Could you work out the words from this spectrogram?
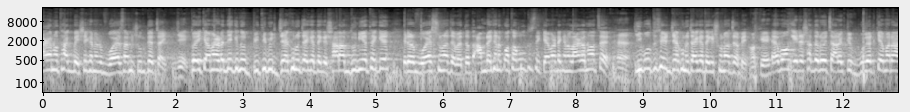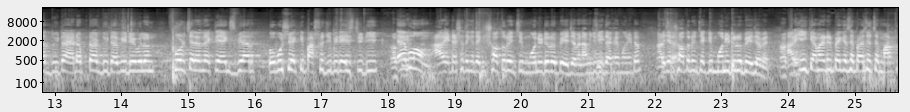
লাগানো থাকবে সেখানের ভয়েস আমি শুনতে চাই। জি। তো এই ক্যামেরাটা দিয়ে কিন্তু পৃথিবীর যে কোনো জায়গা থেকে সারা দুনিয়া থেকে এটার ভয়েস শোনা যাবে তা আমরা এখানে কথা বলতেছি ক্যামেরাটা এখানে লাগানো আছে হ্যাঁ। কি বলতেছি যে কোনো জায়গা থেকে শোনা যাবে. এবং এটার সাথে রয়েছে আরেকটি বুলেট ক্যামেরা দুইটা অ্যাডাপ্টার দুইটা ভিডিও বেলুন ফোর চ্যানেলের একটি এক্সবিআর অবশ্যই একটি পাঁচশো জিবির এইচডিডি. এবং আর এটার সাথে কিন্তু একটি সতেরো ইঞ্চি মনিটরও পেয়ে যাবেন। আমি যদি দেখাই মনিটর এই যে আচ্ছা। সতেরো ইঞ্চি একটি মনিটরও পেয়ে যাবেন। আর এই ক্যামেরাটির প্যাকেজের প্রাইস হচ্ছে মাত্র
